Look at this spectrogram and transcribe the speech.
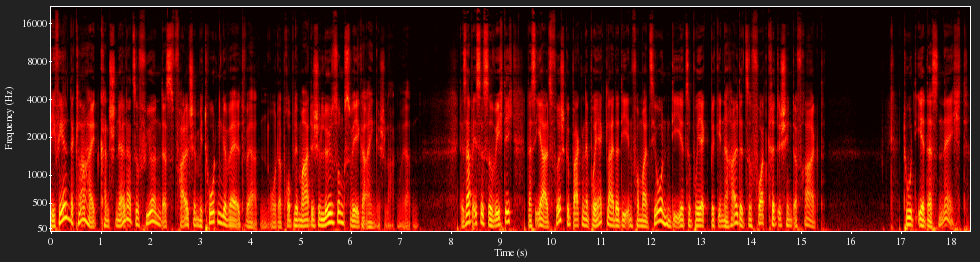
Die fehlende Klarheit kann schnell dazu führen, dass falsche Methoden gewählt werden oder problematische Lösungswege eingeschlagen werden. Deshalb ist es so wichtig, dass ihr als frisch gebackene Projektleiter die Informationen, die ihr zu Projektbeginn erhaltet, sofort kritisch hinterfragt. Tut ihr das nicht,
